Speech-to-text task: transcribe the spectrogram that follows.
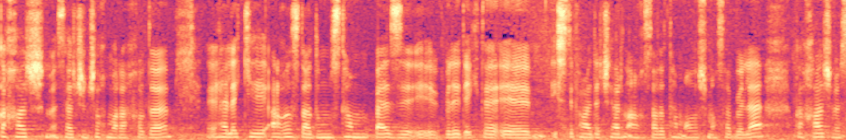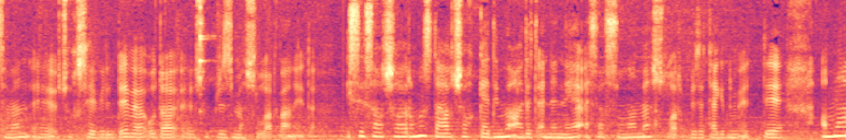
qaxac məsəl üçün çox maraqlıdır. Hələ ki ağız dadımız tam bəzi belə deyək də istifadəçilərin ağız dadı tam alışmasa belə, qaxac məsələn çox sevildi və o da sürpriz məhsullardan idi. İstehsalçılarımız daha çox qədimi adət-ənənəyə əsaslanan məhsullar bizə təqdim etdi. Amma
